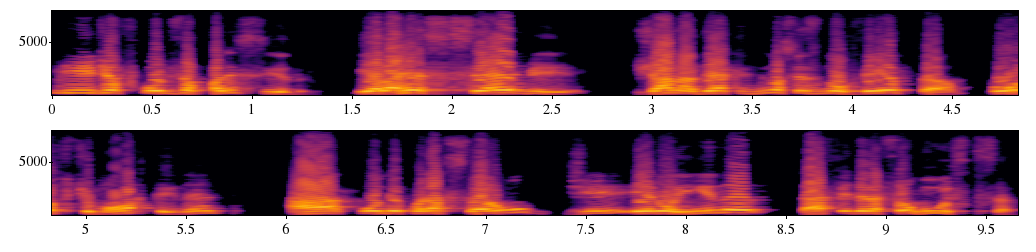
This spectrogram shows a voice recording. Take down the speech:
Lídia ficou desaparecida. E ela recebe, já na década de 1990, post-mortem, né, a condecoração de heroína da Federação Russa,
